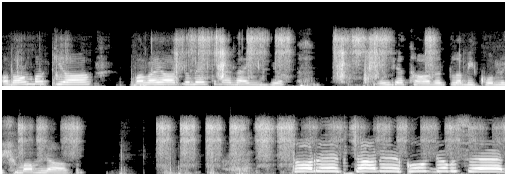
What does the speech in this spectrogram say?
Adam bak ya. Bana yardım etmeden gidiyor. Neyse Tarık'la bir konuşmam lazım. Tarık, Tarık orada mısın?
